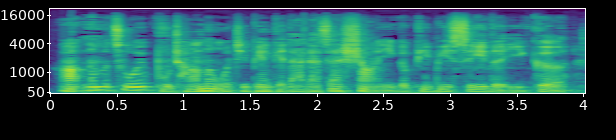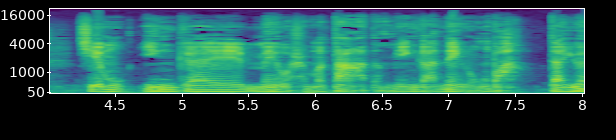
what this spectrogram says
好，那么作为补偿呢，我这边给大家再上一个 BBC 的一个节目，应该没有什么大的敏感内容吧？但愿，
